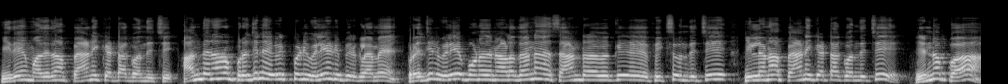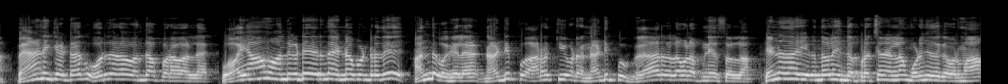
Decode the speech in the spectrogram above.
இதே மாதிரி தான் பேனிக் அட்டாக் வந்துச்சு. அந்த நேரம் பிரஜனை எவிக்ட் பண்ணி வெளியே அனுப்பியிருக்கலாமே. பிரஜன் வெளியே போனதுனால தானே சாண்ட்ராவுக்கு ஃபிக்ஸ் வந்துச்சு. இல்லனா பேனிக் அட்டாக் வந்துச்சு. என்னப்பா? பேனிக் அட்டாக் ஒரு தடவை வந்தா பரவாயில்ல. ஓயாம வந்துகிட்டே இருந்தா என்ன பண்றது? அந்த வகையில நடிப்பு அரக்கியோட நடிப்பு வேற லெவல் அப்படின்னே சொல்லலாம். என்னதான் இருந்தாலும் இந்த பிரச்சனை எல்லாம் முடிஞ்சதுக்கு அப்புறமா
